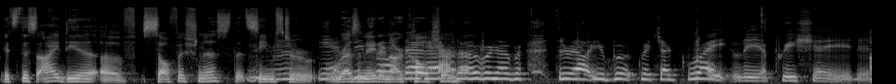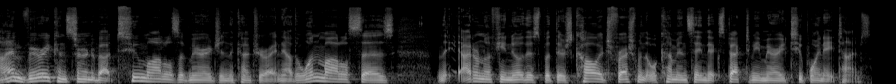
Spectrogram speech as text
It's this idea of selfishness that seems to Mm-hmm. Yes, resonate in our that culture. out over and over throughout your book, which I greatly appreciated. I'm very concerned about two models of marriage in the country right now. The one model says, I don't know if you know this, but there's college freshmen that will come in saying they expect to be married 2.8 times.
